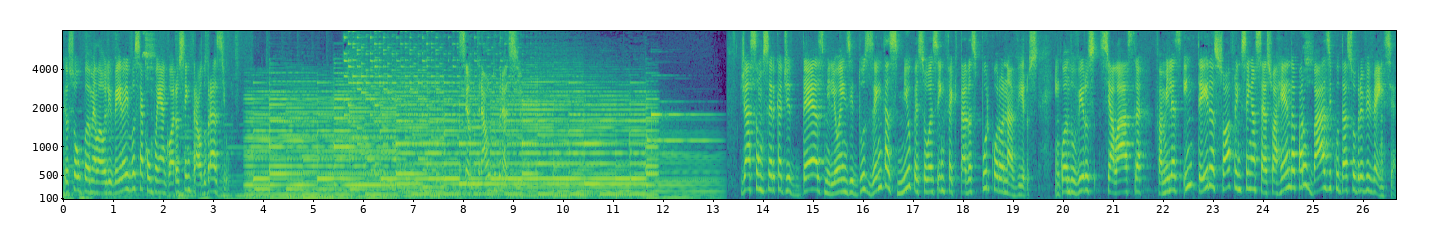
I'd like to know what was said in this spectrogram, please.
Eu sou Pamela Oliveira e você acompanha agora o Central do Brasil. Central do Brasil. Já são cerca de 10 milhões e 200 mil pessoas infectadas por coronavírus. Enquanto o vírus se alastra, famílias inteiras sofrem sem acesso à renda para o básico da sobrevivência.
